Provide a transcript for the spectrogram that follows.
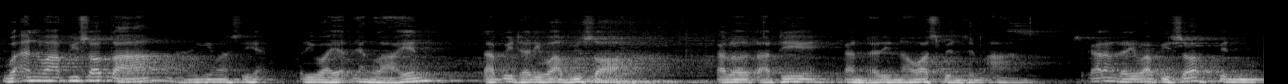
Wa an wabisata nah ini masih riwayat yang lain tapi dari Wabisah. Kalau tadi kan dari Nawas bin Sim'an. Sekarang dari Wabisah bin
